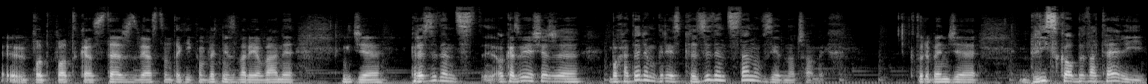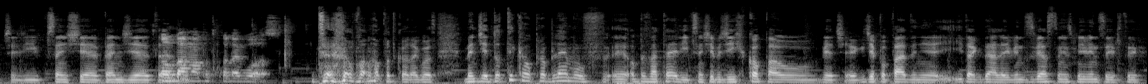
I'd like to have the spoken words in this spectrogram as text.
e, pod podcast. Też zwiastun taki kompletnie zwariowany, gdzie prezydent... Okazuje się, że bohaterem gry jest prezydent Stanów Zjednoczonych który będzie blisko obywateli, czyli w sensie będzie... Ten... Obama podkłada głos. Obama podkłada głos. Będzie dotykał problemów y, obywateli, w sensie będzie ich kopał, wiecie, gdzie popadnie i, i tak dalej, więc zwiastun jest mniej więcej w tych,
